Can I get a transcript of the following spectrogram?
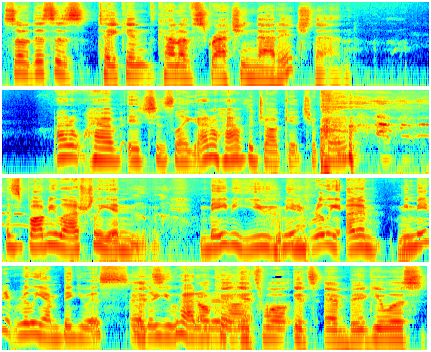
so this is taken kind of scratching that itch then. I don't have itches like I don't have the jock itch. Okay, it's Bobby Lashley and maybe you. You made it really un. You made it really ambiguous whether It's- you had it okay, or not. it's well, it's ambiguous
